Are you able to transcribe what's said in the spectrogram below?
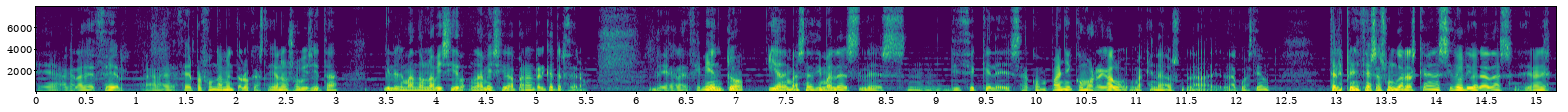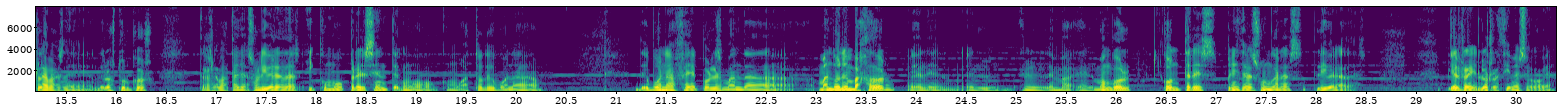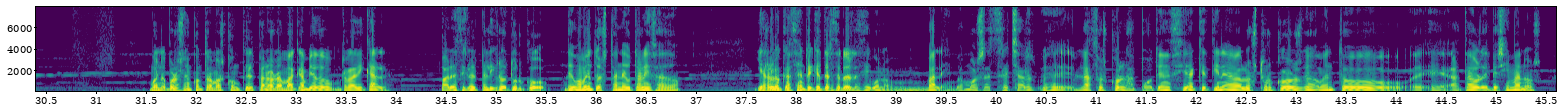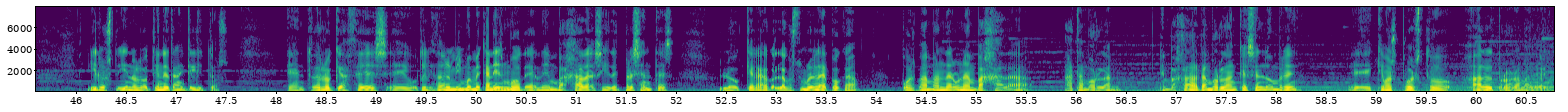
eh, agradecer, agradecer profundamente a los castellanos su visita y les manda una misiva, una misiva para Enrique III de agradecimiento y además encima les, les dice que les acompañe como regalo, imaginaos la, la, cuestión, tres princesas húngaras que han sido liberadas, eran esclavas de, de, los turcos, tras la batalla son liberadas y como presente, como, como acto de buena de buena fe, pues les manda, manda un embajador, el, el, el, el mongol, con tres princesas húngaras liberadas y el rey los recibe en Segovia. Bueno, pues nos encontramos con que el panorama ha cambiado radical. Parece que el peligro turco de momento está neutralizado y ahora lo que hace Enrique III es decir, bueno, vale, vamos a estrechar eh, lazos con la potencia que tienen a los turcos de momento eh, eh, atados de pies y manos y, los, nos lo tiene tranquilitos. Entonces lo que hace es, eh, utilizando el mismo mecanismo de, de, embajadas y de presentes, lo que era la costumbre de la época, pues va a mandar una embajada a Tamorlán. Embajada a Tamorlán, que es el nombre eh, que hemos puesto al programa de hoy.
